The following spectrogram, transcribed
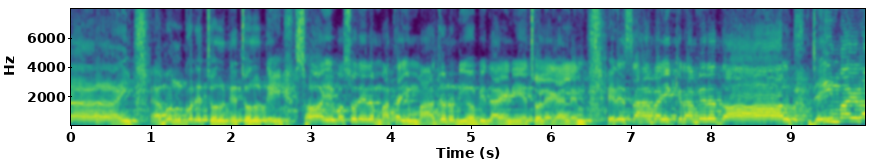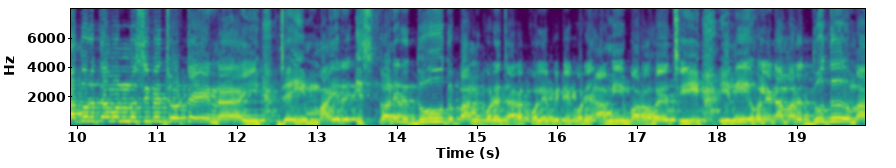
নাই। এমন করে চলতে চলতে ছয় বছরের মাথায় মা জননীয় বিদায় নিয়ে চলে গেলেন। এরে সাহাবাই গ্রামের দল, যেই মায়ের আদর তেমন নসিবে জোটে নাই। যেই মায়ের স্তনের দুধ পান করে, যার কোলে পিঠে করে আমি বড় হয়েছি, ইনি হলেন আমার দুধ মা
